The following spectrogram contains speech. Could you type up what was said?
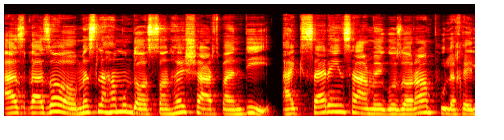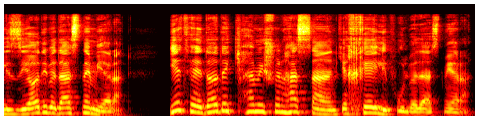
از غذا مثل همون داستانهای شرط بندی اکثر این سرمایه گذارا هم پول خیلی زیادی به دست نمیارن. یه تعداد کمیشون هستن که خیلی پول به دست میارن.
